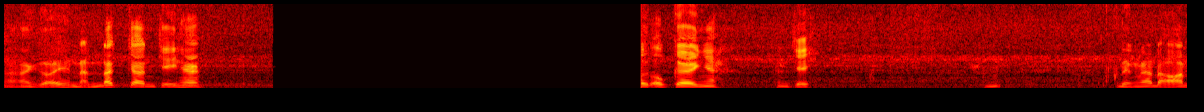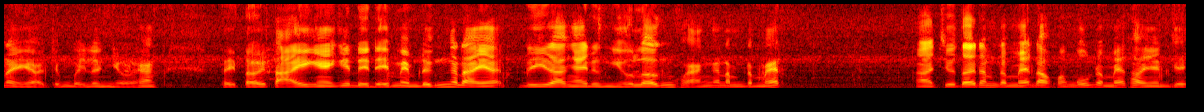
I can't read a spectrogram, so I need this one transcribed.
à, gửi hình ảnh đất cho anh chị ha. Ừ, ok nha anh chị. Đường đá đỏ này à, chuẩn bị lên nhựa ha. Thì tự tại ngay cái địa điểm em đứng ở đây á đi ra ngay đường nhựa lớn khoảng 500m à, chưa tới 500m đâu khoảng 400m thôi nha anh chị.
